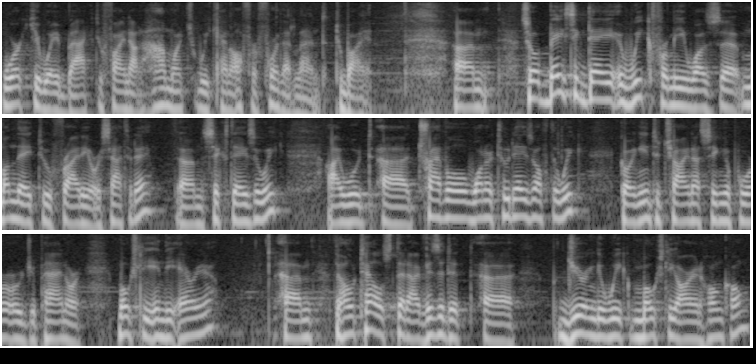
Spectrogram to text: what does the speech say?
work your way back to find out how much we can offer for that land to buy it. Um, so a basic day a week for me was uh, Monday to Friday or Saturday, um, six days a week. I would uh, travel one or two days off the week, going into China, Singapore, or Japan, or mostly in the area. Um, the hotels that I visited uh, during the week mostly are in Hong Kong,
